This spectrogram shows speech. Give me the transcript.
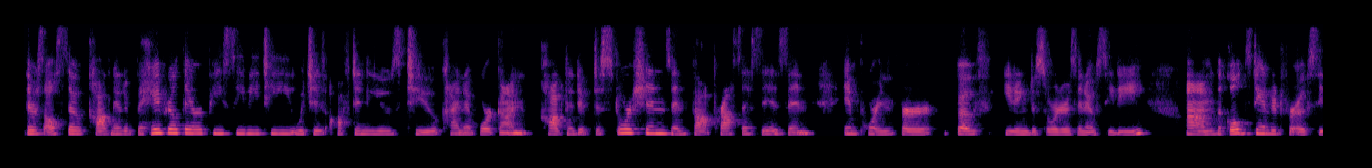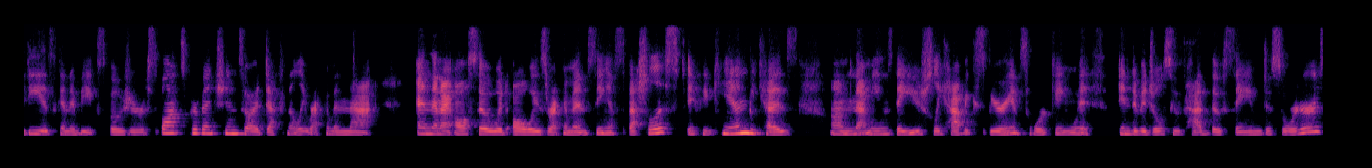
there's also cognitive behavioral therapy, CBT, which is often used to kind of work on cognitive distortions and thought processes and important for both eating disorders and OCD. Um, the gold standard for OCD is going to be exposure response prevention. So I definitely recommend that. And then I also would always recommend seeing a specialist if you can, because um, that means they usually have experience working with individuals who've had those same disorders.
